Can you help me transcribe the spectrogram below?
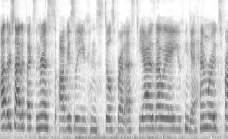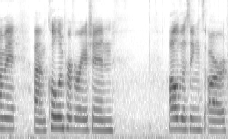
other side effects and risks obviously, you can still spread STIs that way. You can get hemorrhoids from it, um, colon perforation. All of those things are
